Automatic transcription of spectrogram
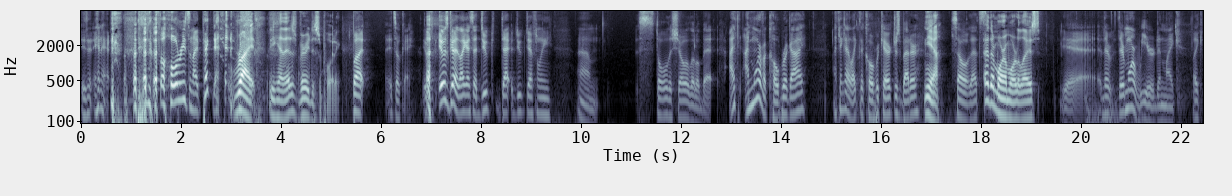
isn't in it. That's the whole reason I picked it. Right. Yeah, that is very disappointing. But it's okay. It was it was good. Like I said, Duke de- Duke definitely um, stole the show a little bit. I th- I'm more of a Cobra guy. I think I like the Cobra characters better. Yeah. So that's Uh, They're more immortalized. yeah. They're they're more weird and like like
